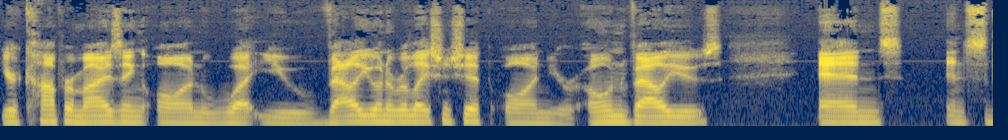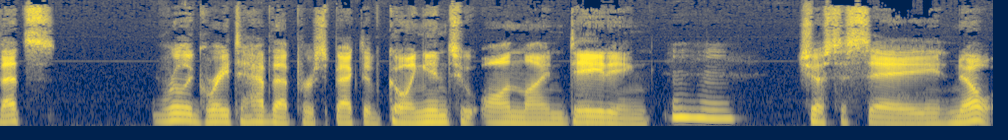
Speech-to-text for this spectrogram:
you're compromising on what you value in a relationship on your own values. And and so that's really great to have that perspective going into online dating mm-hmm. Just to say no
